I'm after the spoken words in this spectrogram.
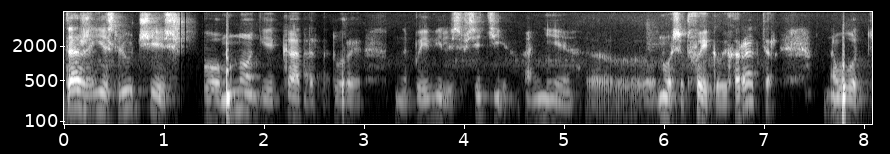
даже если учесть, что многие кадры, которые появились в сети, они э, носят фейковый характер, вот,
